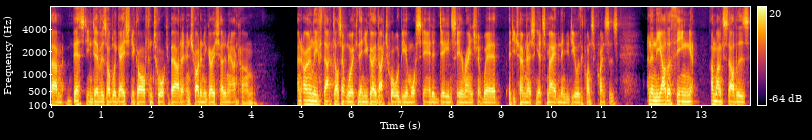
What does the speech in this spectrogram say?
um, best endeavours obligation to go off and talk about it and try to negotiate an outcome. And only if that doesn't work, then you go back to what would be a more standard D&C arrangement where a determination gets made and then you deal with the consequences. And then the other thing amongst others,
